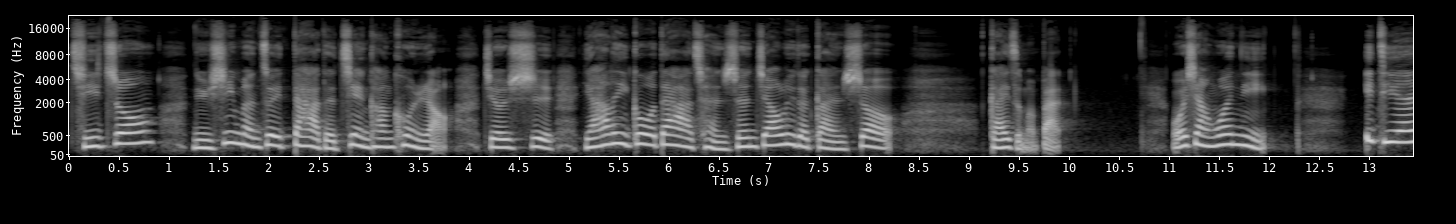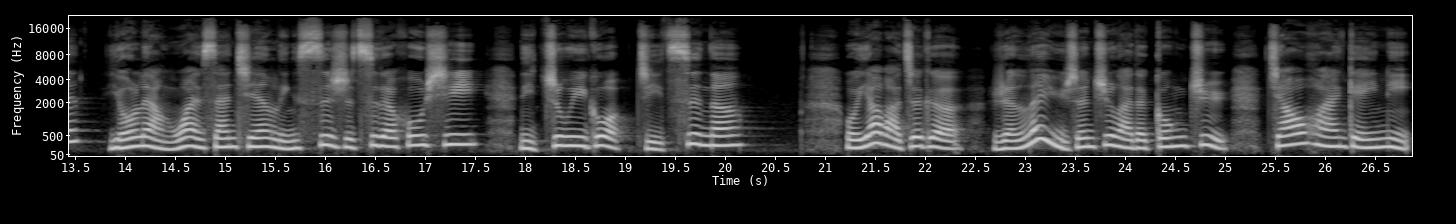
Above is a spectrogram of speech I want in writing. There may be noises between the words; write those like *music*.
其中，女性们最大的健康困扰就是压力过大，产生焦虑的感受，该怎么办？我想问你，一天有两万三千零四十次的呼吸，你注意过几次呢？我要把这个人类与生俱来的工具交还给你。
